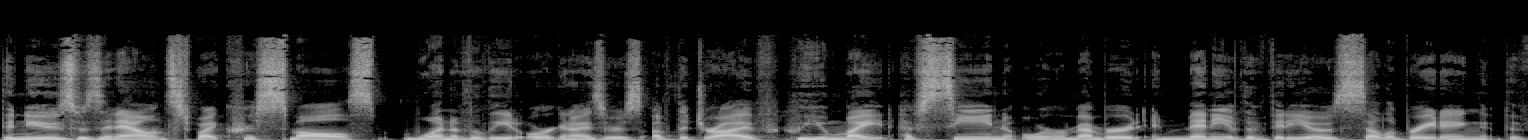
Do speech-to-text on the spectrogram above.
The news was announced by Chris Smalls, one of the lead organizers of the drive, who you might have seen or remembered in many of the videos celebrating the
